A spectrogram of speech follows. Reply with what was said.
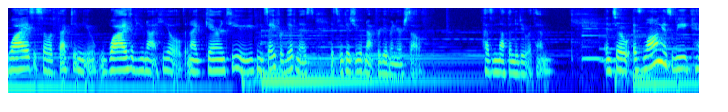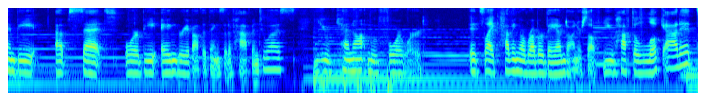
Why is it still affecting you? Why have you not healed? And I guarantee you, you can say forgiveness, it's because you have not forgiven yourself has nothing to do with him. And so, as long as we can be upset or be angry about the things that have happened to us, you cannot move forward. It's like having a rubber band on yourself. You have to look at it,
